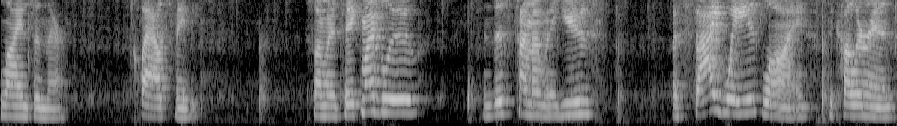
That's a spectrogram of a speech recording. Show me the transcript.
lines in there. Clouds maybe. So I'm going to take my blue and this time I'm going to use a sideways line to color in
